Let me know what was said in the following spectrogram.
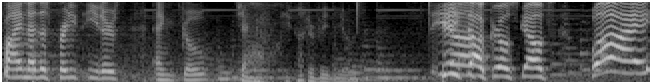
Five Nights at Freddy's Eaters. And go check out these other videos. See Peace ya. out, Girl Scouts. Bye.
